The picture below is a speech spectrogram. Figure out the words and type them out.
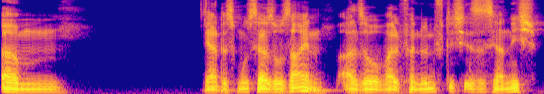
Ähm, ja, das muss ja so sein. Also, weil vernünftig ist es ja nicht.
